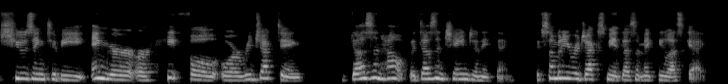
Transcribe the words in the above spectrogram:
choosing to be anger or hateful or rejecting doesn't help. It doesn't change anything. If somebody rejects me, it doesn't make me less gay.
